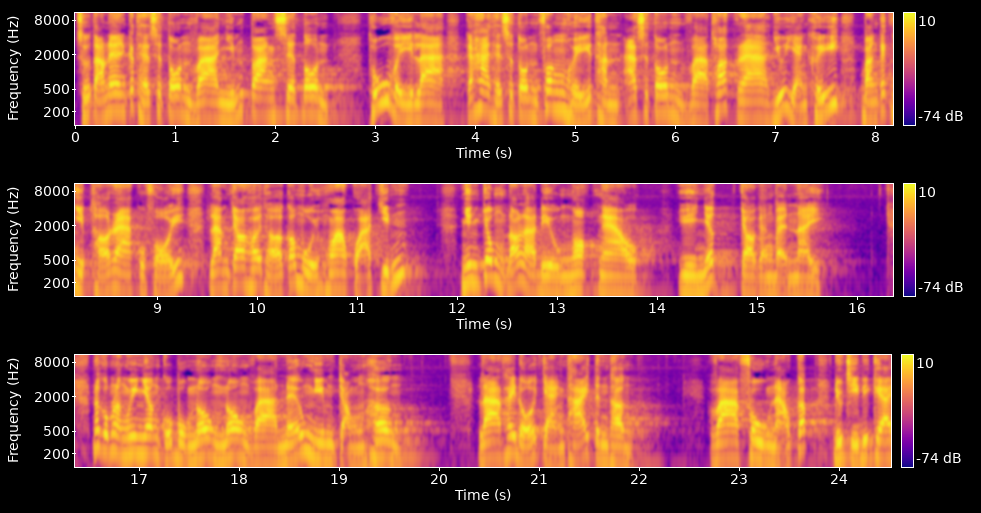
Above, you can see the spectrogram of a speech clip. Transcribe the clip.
Sự tạo nên các thể ceton và nhiễm toan ceton. Thú vị là cả hai thể ceton phân hủy thành aceton và thoát ra dưới dạng khí bằng các nhịp thở ra của phổi, làm cho hơi thở có mùi hoa quả chín. Nhìn chung đó là điều ngọt ngào duy nhất cho căn bệnh này. Nó cũng là nguyên nhân của buồn nôn, nôn và nếu nghiêm trọng hơn là thay đổi trạng thái tinh thần và phù não cấp. Điều trị DKA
